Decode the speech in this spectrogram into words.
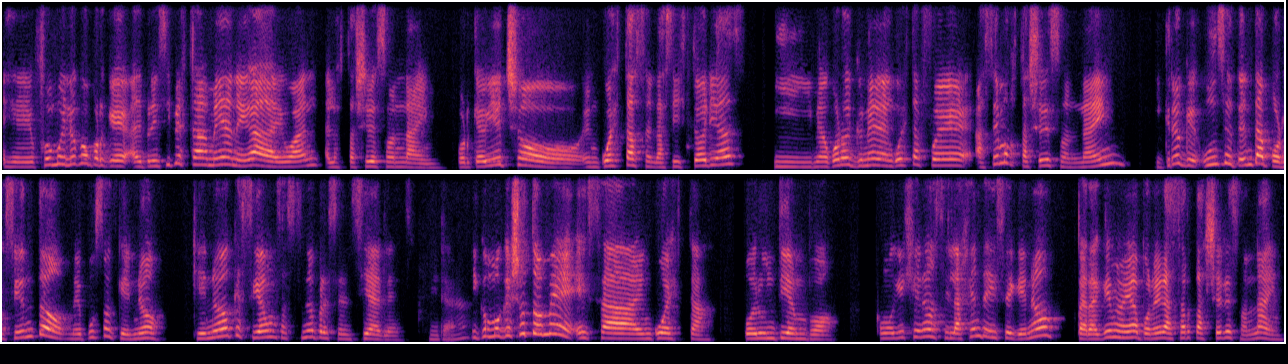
Eh, fue muy loco porque al principio estaba media negada igual a los talleres online, porque había hecho encuestas en las historias y me acuerdo que una de las encuestas fue, ¿hacemos talleres online? Y creo que un 70% me puso que no, que no, que sigamos haciendo presenciales. Mira. Y como que yo tomé esa encuesta por un tiempo. Como que dije, no, si la gente dice que no, ¿para qué me voy a poner a hacer talleres online?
